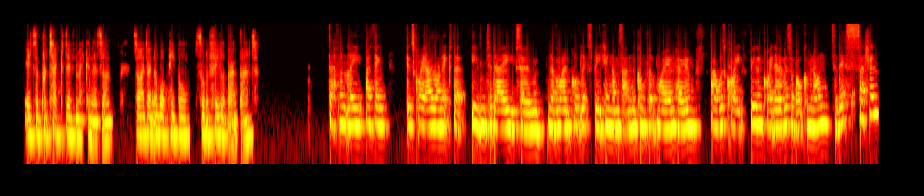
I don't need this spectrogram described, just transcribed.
It's a protective mechanism. So I don't know what people sort of feel about that. Definitely. I think it's quite ironic that even today, so never mind public speaking, I'm sat in the comfort of my own home. I was quite feeling quite nervous about coming on to this session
